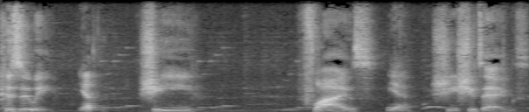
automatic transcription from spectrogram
Kazooie, Yep. she flies, Yeah. she shoots eggs,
